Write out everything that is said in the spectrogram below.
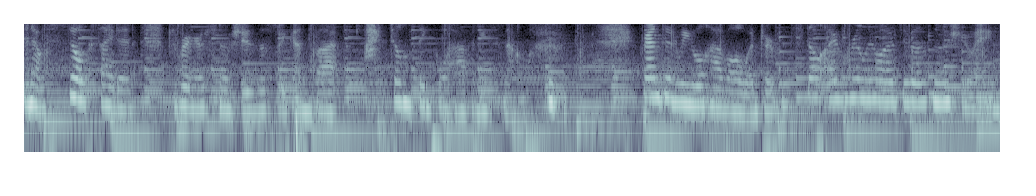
And I was so excited to bring our snowshoes this weekend, but I don't think we'll have any snow. Granted, we will have all winter, but still, I really wanted to do go snowshoeing.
